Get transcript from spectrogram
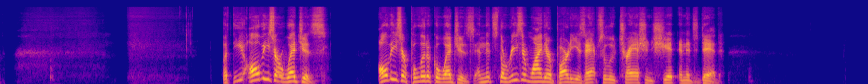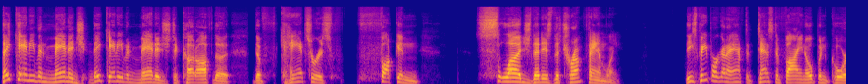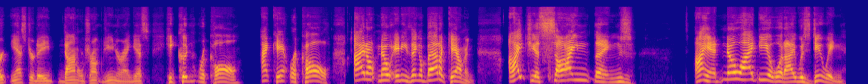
But the, all these are wedges. All these are political wedges. And it's the reason why their party is absolute trash and shit and it's dead. They can't even manage, they can't even manage to cut off the the cancerous fucking sludge that is the Trump family. These people are going to have to testify in open court. Yesterday, Donald Trump Jr., I guess, he couldn't recall. I can't recall. I don't know anything about accounting. I just signed things. I had no idea what I was doing.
